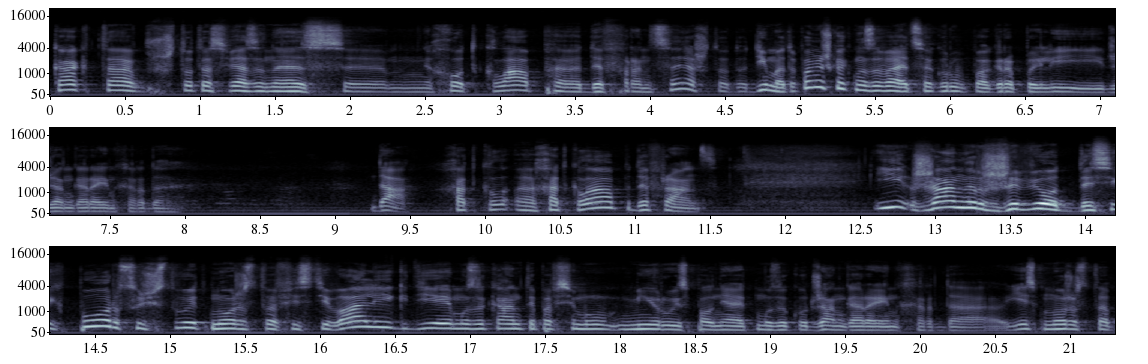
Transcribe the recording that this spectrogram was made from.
как-то что-то связанное с Hot Club de France, что-то. Дима, ты помнишь, как называется группа Граппели и Джанга Рейнхарда? Да, Hot Club de France. И жанр живет до сих пор, существует множество фестивалей, где музыканты по всему миру исполняют музыку Джанга Рейнхарда. Есть множество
